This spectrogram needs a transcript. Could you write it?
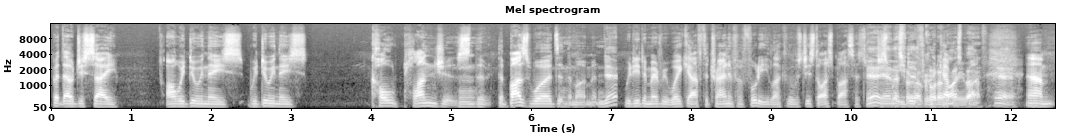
But they'll just say, "Oh, we're doing these. We're doing these cold plunges." The the buzzwords at the moment. Mm. Yeah. we did them every week after training for footy, like it was just ice baths. That's Yeah, yeah, what that's you what do for recovery, bath. right? Yeah. Um,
